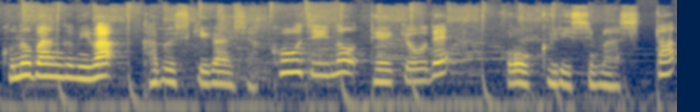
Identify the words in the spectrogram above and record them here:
この番組は株式会社コージーの提供でお送りしました。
